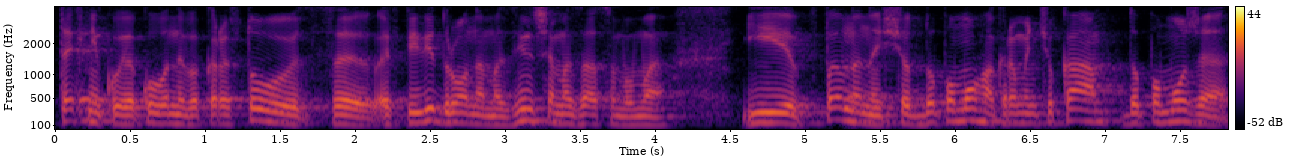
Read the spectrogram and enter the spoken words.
технікою, яку вони використовують, з FPV-дронами, з іншими засобами. І впевнений, що допомога Кременчука допоможе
